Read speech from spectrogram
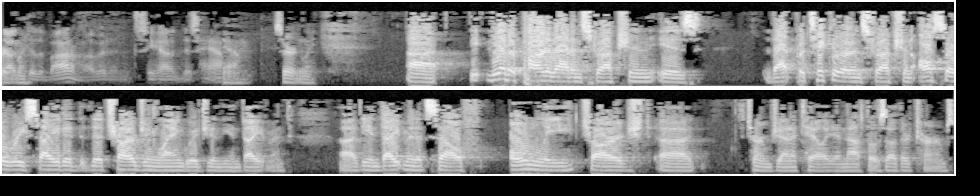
dug to the bottom of it and see how this happened. Yeah, certainly. Uh, the other part of that instruction is that particular instruction also recited the charging language in the indictment. Uh, the indictment itself only charged uh, the term genitalia, not those other terms.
